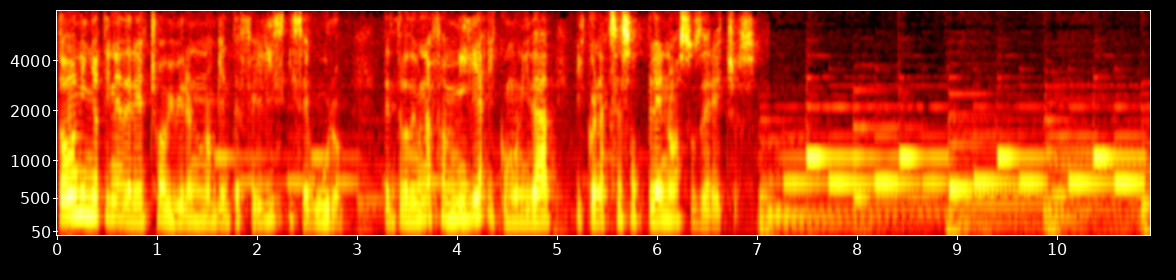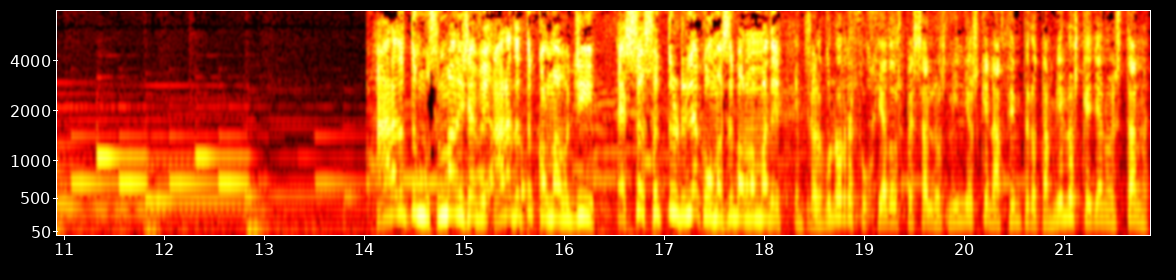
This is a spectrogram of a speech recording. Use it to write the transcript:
Todo niño tiene derecho a vivir en un ambiente feliz y seguro, dentro de una familia y comunidad y con acceso pleno a sus derechos. Entre algunos refugiados pesan los niños que nacen, pero también los que ya no están.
